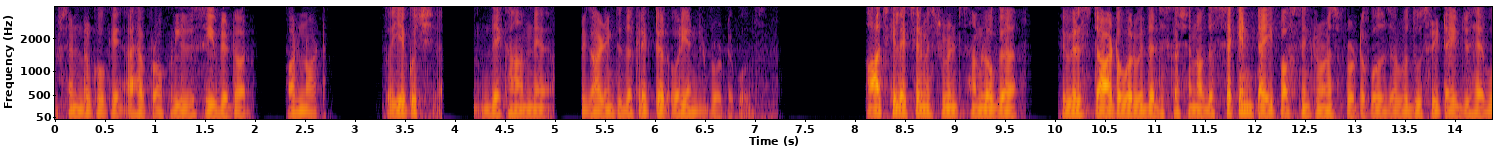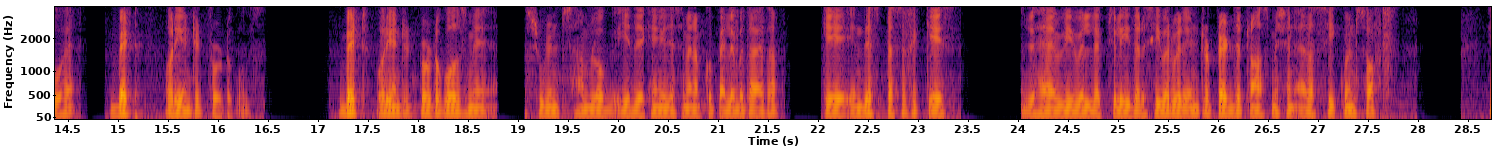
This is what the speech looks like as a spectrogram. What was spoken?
سینڈر کو کہ I have properly received it or not تو یہ کچھ دیکھا ہم نے regarding to the character protocols آج کے لیکچر میں ہم لوگ we will start over with the discussion of the second type of synchronous protocols اور وہ دوسری ٹائپ جو ہے وہ ہے بیٹ پروٹوکولس بیٹ پروٹوکولس میں اسٹوڈینٹس ہم لوگ یہ دیکھیں گے جیسے میں نے آپ کو پہلے بتایا تھا کہ ان دس اسپیسیفک کیس جو ہے we will actually the receiver will interpret the transmission as a sequence of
